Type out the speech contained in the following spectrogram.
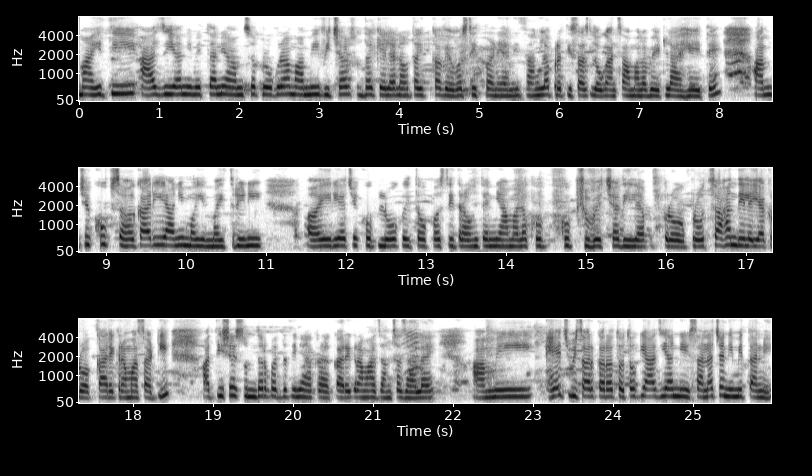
माहिती आज या निमित्ताने आमचा प्रोग्राम आम्ही विचार सुद्धा केला नव्हता इतका व्यवस्थितपणे आणि चांगला प्रतिसाद लोकांचा आम्हाला भेटला आहे इथे. आमचे खूप सहकारी आणि मै मैत्रिणी एरियाचे खूप लोक इथं उपस्थित राहून त्यांनी आम्हाला खूप खूप शुभेच्छा दिल्या प्रो प्रोत्साहन दिले या क्रो कार्यक्रमासाठी. अतिशय सुंदर पद्धतीने हा का- कार्यक्रम आज आमचा झाला आहे आम्ही हेच विचार करत होतो की आज या नि सणाच्या निमित्ताने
